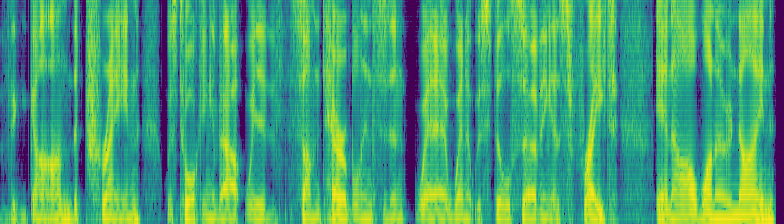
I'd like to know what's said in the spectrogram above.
the Ghan, the train, was talking about with some terrible incident where, when it was still serving as freight, NR 109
